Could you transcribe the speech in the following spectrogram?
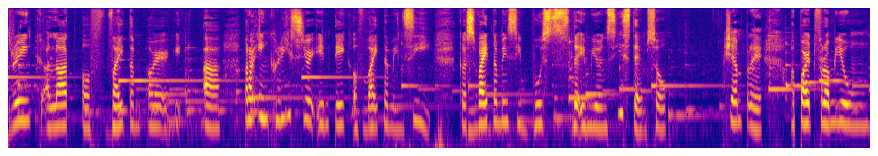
drink a lot of vitamin or uh, parang increase your intake of vitamin C because vitamin C boosts the immune system so syempre apart from yung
